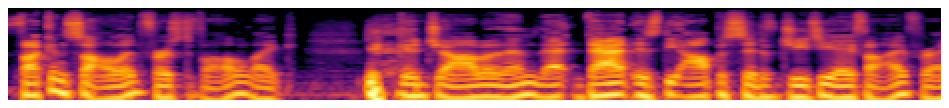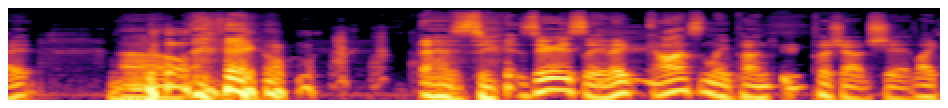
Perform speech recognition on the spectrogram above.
fucking solid. First of all, like, good job of them. That that is the opposite of GTA Five, right? Um, uh, ser- seriously, they constantly punch, push out shit. Like,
